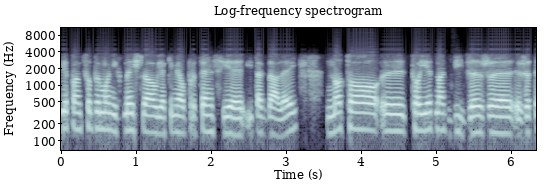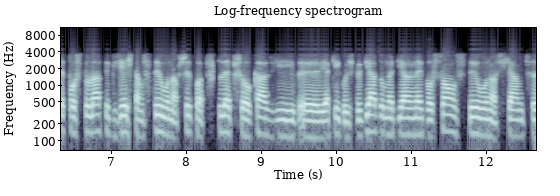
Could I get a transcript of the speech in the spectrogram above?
wie pan, co bym o nich myślał, jakie miał pretensje i tak dalej, no to, y, to jednak widzę, że, że te postulaty gdzieś tam z tyłu, na przykład w tle przy okazji y, jakiegoś wywiadu medialnego są z tyłu na ściance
